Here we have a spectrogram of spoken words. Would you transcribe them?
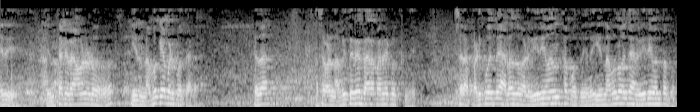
ఏది? ఇంతటి రావణుడు ఈయన నవ్వుకే పడిపోతాడు. కదా? అసలు వాడు నవ్వితేనే చాలా పని అయిపోతుంది. సరే ఆ పడిపోతే ఆ రోజు వాడు వీర్యం అంతా పోతుంది ఈ నవ్వులోంచి ఆయన వీర్యం అంతా పోతుంది.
